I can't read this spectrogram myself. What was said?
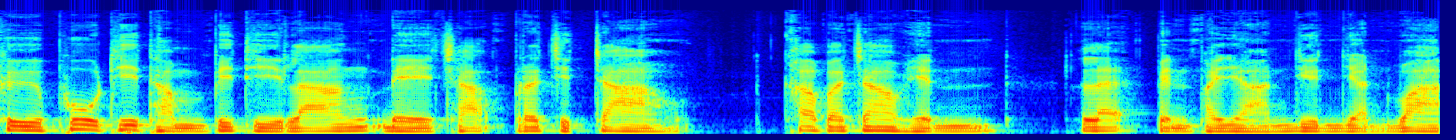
คือผู้ที่ทำพิธีล้างเดชะพระจิตเจ้า ข้าพเจ้าเห็น และเป็นพยานยืนยันว่า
